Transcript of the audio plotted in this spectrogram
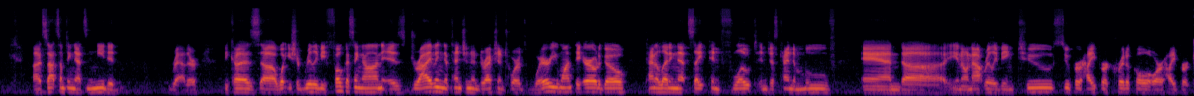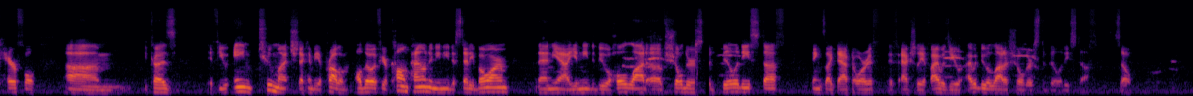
Uh, it's not something that's needed rather because uh, what you should really be focusing on is driving the attention and direction towards where you want the arrow to go kind of letting that sight pin float and just kind of move and uh, you know not really being too super hyper critical or hyper careful um, because if you aim too much that can be a problem although if you're compound and you need a steady bow arm then yeah you need to do a whole lot of shoulder stability stuff things like that or if if actually if i was you i would do a lot of shoulder stability stuff so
